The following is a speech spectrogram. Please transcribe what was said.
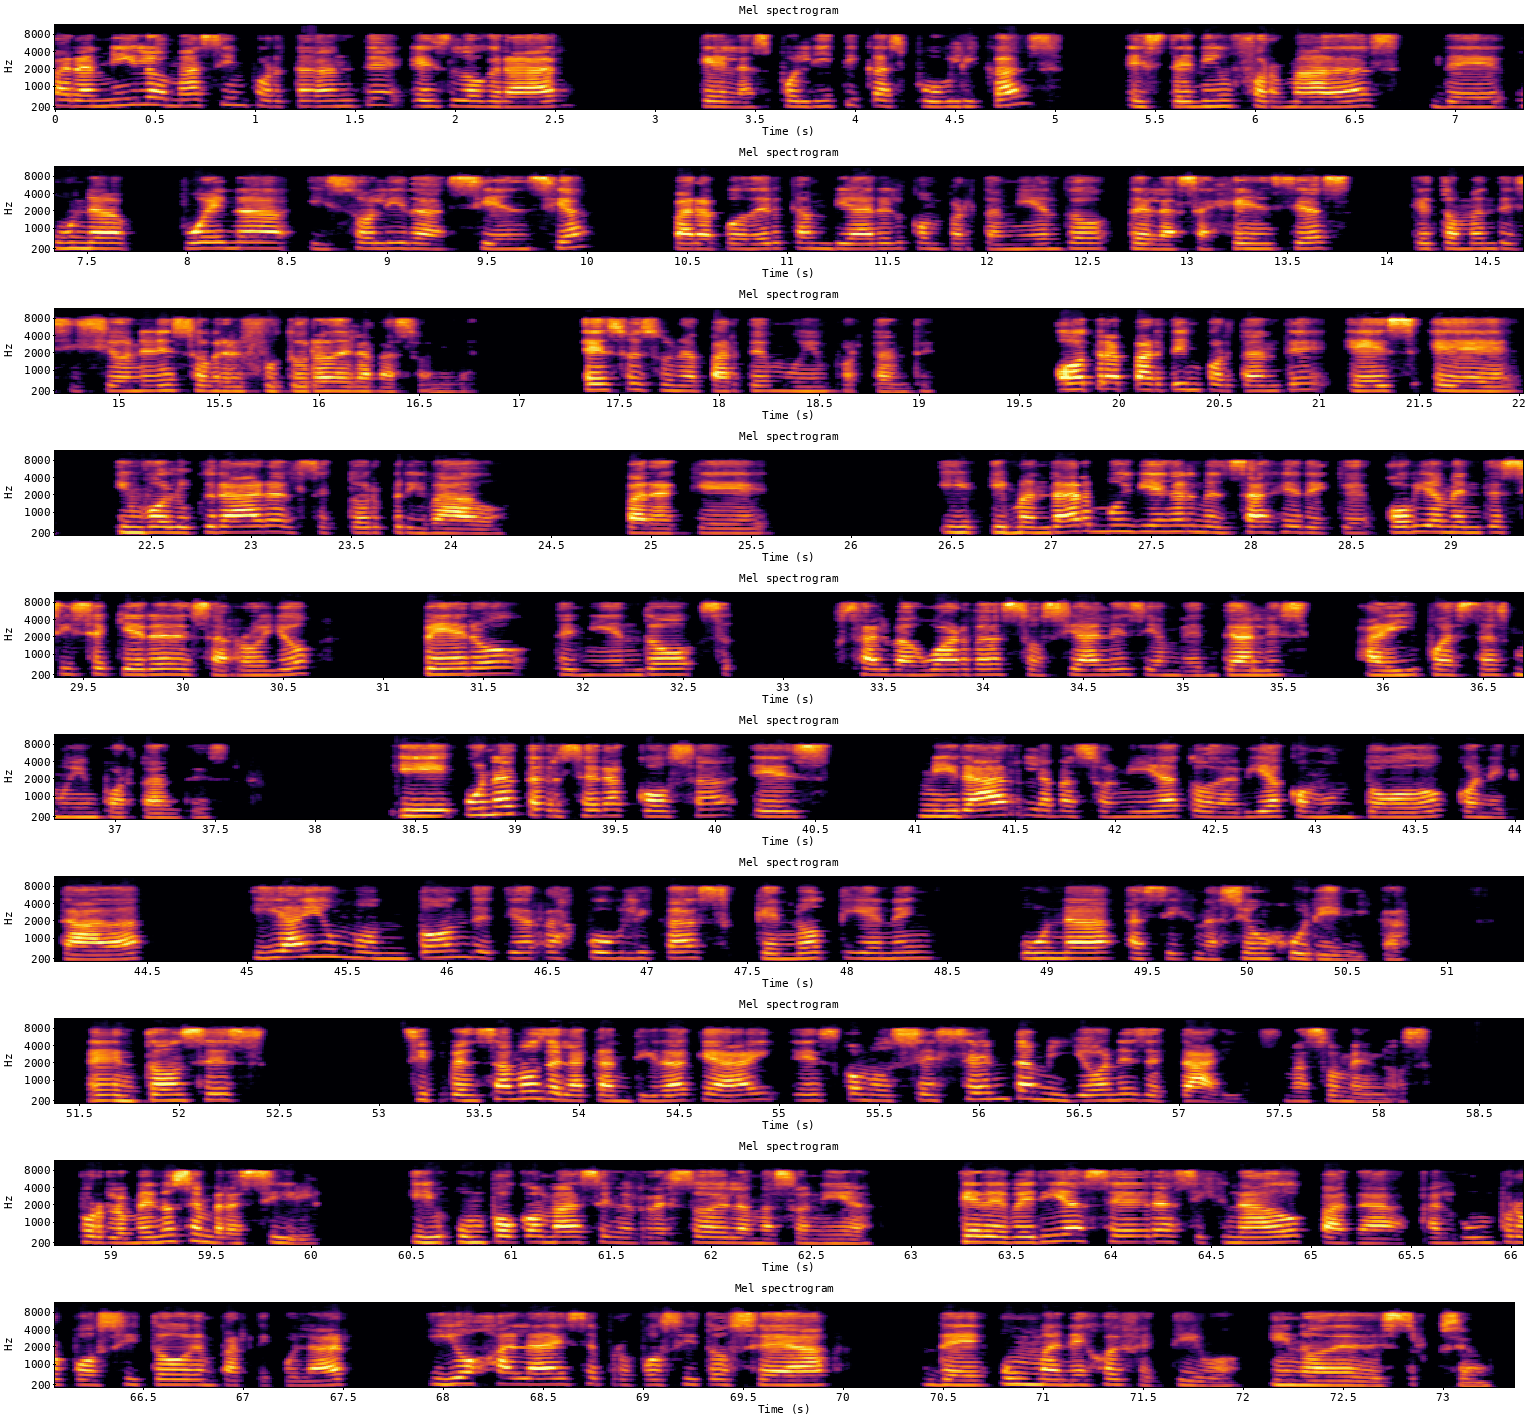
para mí lo más importante es lograr que las políticas públicas estén informadas de una buena y sólida ciencia para poder cambiar el comportamiento de las agencias que toman decisiones sobre el futuro de la Amazonía. Eso es una parte muy importante. Otra parte importante es eh, involucrar al sector privado para que y, mandar muy bien el mensaje de que obviamente sí se quiere desarrollo, pero teniendo salvaguardas sociales y ambientales ahí puestas muy importantes. Y una tercera cosa es mirar la Amazonía todavía como un todo, conectada, y hay un montón de tierras públicas que no tienen una asignación jurídica. Entonces, si pensamos de la cantidad que hay, es como 60 millones de hectáreas, más o menos, por lo menos en Brasil y un poco más en el resto de la Amazonía, que debería ser asignado para algún propósito en particular y ojalá ese propósito sea de un manejo efectivo y no de destrucción.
